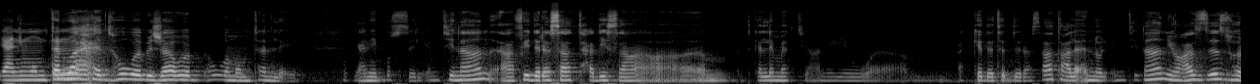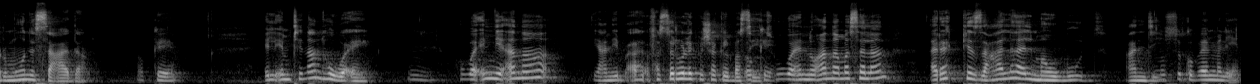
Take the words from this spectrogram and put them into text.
يعني كل ممتنه واحد هو بجاوب هو ممتن لإيه؟ يعني بصي الامتنان آه، في دراسات حديثة تكلمت يعني وأكدت الدراسات على إنه الامتنان يعزز هرمون السعادة. okay. الامتنان هو إيه؟ هو إني أنا يعني أفسره لك بشكل بسيط. okay. هو إنه أنا مثلا أركز على الموجود عندي. نص كوباية مليان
